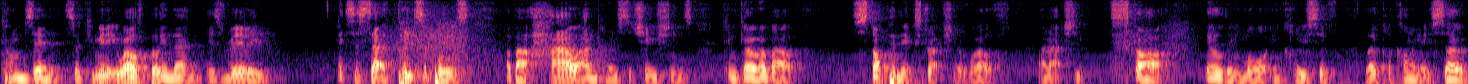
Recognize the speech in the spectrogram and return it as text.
comes in. So community wealth building then is really it's a set of principles about how anchor institutions can go about stopping the extraction of wealth and actually start building more inclusive local economies. So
